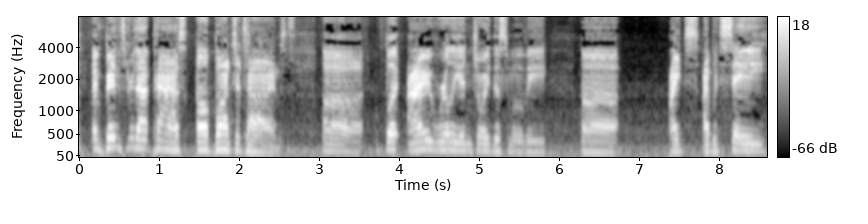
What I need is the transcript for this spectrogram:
I've been through that pass a bunch of times. Uh, but I really enjoyed this movie. Uh, I I would say,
